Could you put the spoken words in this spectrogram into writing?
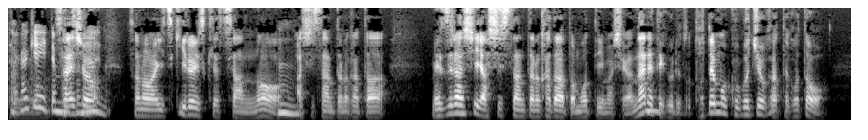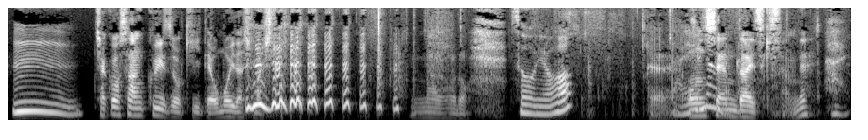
高木いても最初。その五木ひろゆきさんのうん。アシスタントの方は、珍しいアシスタントの方だと思っていましたが慣れてくるととても心地よかったことをうん。茶子さんクイズを聞いて思い出しました なるほど、そうよ。えー温泉大好きさんね、はい。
